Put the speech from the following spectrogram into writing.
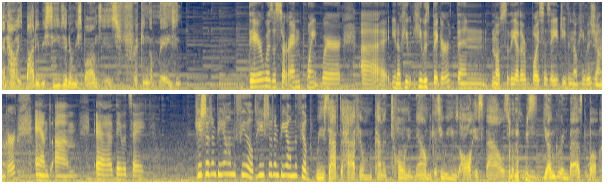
and how his body receives it and responds is freaking amazing. there was a certain point where, uh, you know, he, he was bigger than most of the other boys his age, even though he was younger. And um, uh, they would say, he shouldn't be on the field. He shouldn't be on the field. We used to have to have him kind of tone it down because he would use all his fouls when he was younger in basketball.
